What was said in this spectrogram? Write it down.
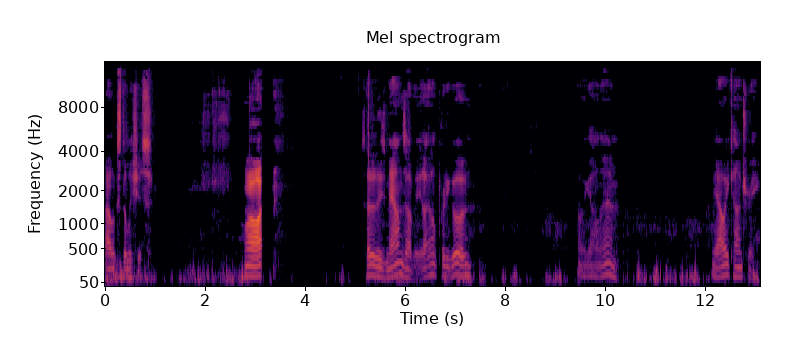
that looks delicious. Alright. So do these mountains up here. They look pretty good. There we go on them. Yowie country.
